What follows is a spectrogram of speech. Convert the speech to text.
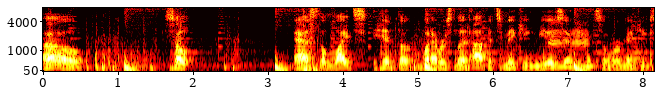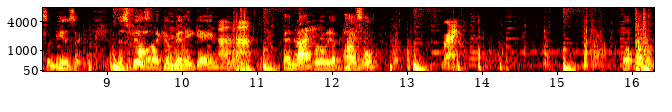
oh, so as the lights hit the whatever's lit up, it's making music, and so we're making some music. This feels like a mini game Uh huh. and not really a puzzle. Right. But what? Are,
